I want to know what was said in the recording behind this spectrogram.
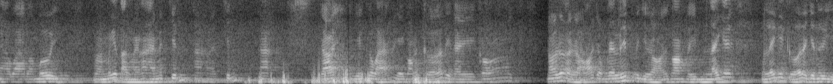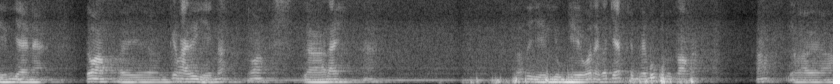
nhau ba ba mươi mà mấy cái tầng này nó hai mét chín chín ha. Rồi về cơ bản vậy còn cái cửa thì thầy có nói rất là rõ trong cái clip vừa rồi. Con thì mình lấy cái mình lấy cái cửa là trên thư viện về nè đúng không? Thì ờ, cái file thư viện đó đúng không? Là đây đó thư viện dùng nhiều có thầy có chép trên facebook của con đó, đó. rồi ờ,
